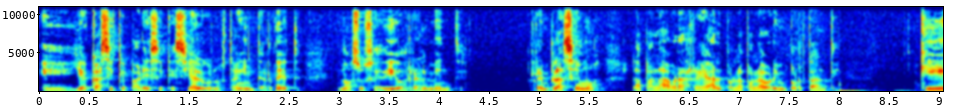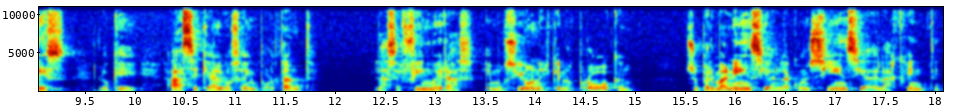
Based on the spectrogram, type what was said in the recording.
eh, ya casi que parece que si algo no está en internet, no ha sucedido realmente. Reemplacemos la palabra real por la palabra importante. ¿Qué es lo que hace que algo sea importante? las efímeras emociones que nos provocan, su permanencia en la conciencia de la gente,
